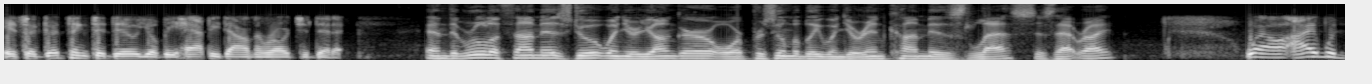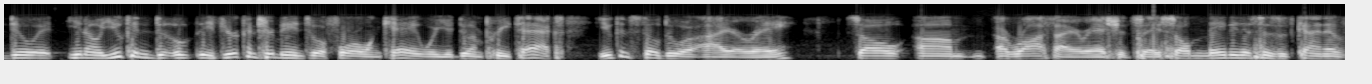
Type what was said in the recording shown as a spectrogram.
it's a good thing to do. You'll be happy down the road you did it. And the rule of thumb is do it when you're younger or presumably when your income is less. Is that right? Well, I would do it. You know, you can do if you're contributing to a 401k where you're doing pre-tax, you can still do an IRA. So um, a Roth IRA, I should say. So maybe this is kind of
